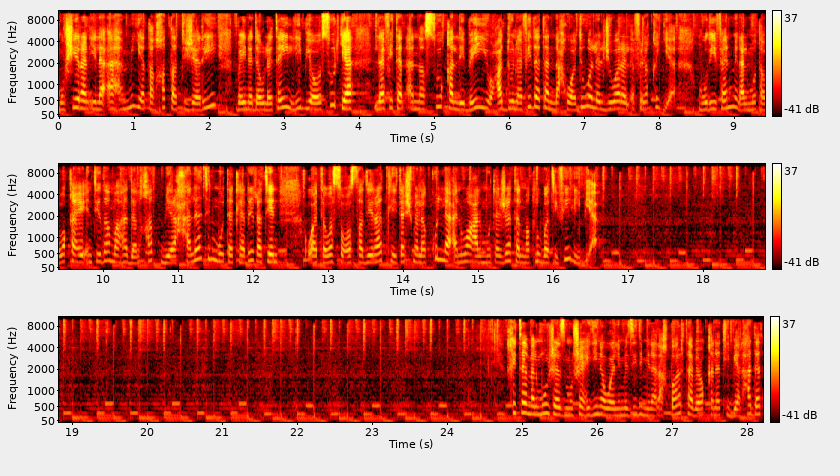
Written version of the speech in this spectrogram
مشيرا إلى أهمية الخط التجاري بين دولتي ليبيا وسوريا لافتا أن السوق الليبي يعد نافذة نحو دول الجوار الإفريقي. مضيفا من المتوقع انتظام هذا الخط برحلات متكررة وتوسع الصادرات لتشمل كل أنواع المنتجات المطلوبة في ليبيا. ختام الموجز. مشاهدينا ولمزيد من الأخبار تابعوا قناة ليبيا الحدث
